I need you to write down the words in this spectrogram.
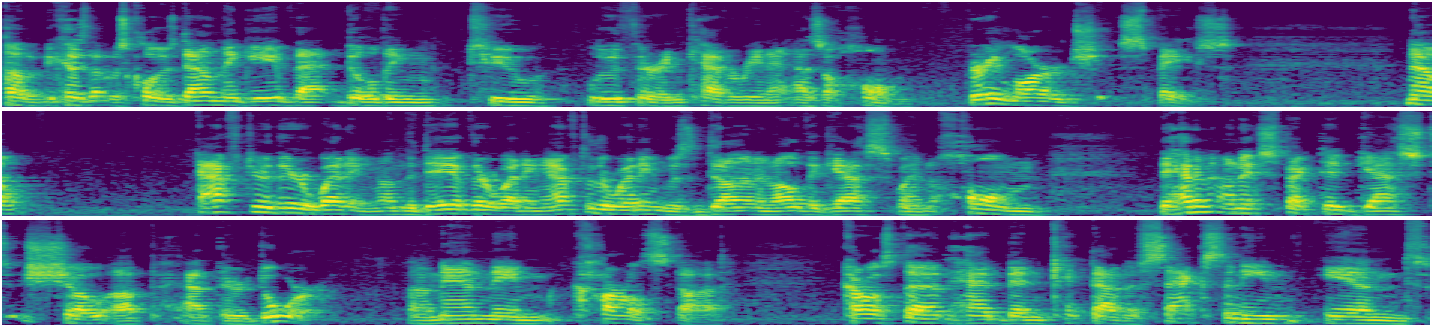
Uh, because that was closed down, they gave that building to Luther and Katharina as a home. Very large space. Now, after their wedding, on the day of their wedding, after the wedding was done and all the guests went home, they had an unexpected guest show up at their door, a man named Karlstadt. Karlstadt had been kicked out of Saxony and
